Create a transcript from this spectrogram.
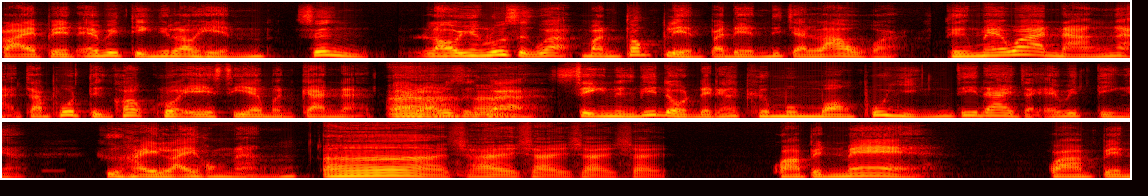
กลายเป็น everything ที่เราเห็น ซึ่งเรายังรู้สึกว่ามันต้องเปลี่ยนประเด็นที่จะเล่าอะ ถึงแม้ว่าหนังอะจะพูดถึงครอบครัวเอเชียเหมือนกันอะแต่อ่าเรารู้สึกว่าสิ่งหนึ่งที่โดดเด่นก็คือมุมมองผู้หญิงที่ได้จาก everything อะคือไฮไลท์ของหนังอ่าใช่ใช่ใช่ใช่ความเป็นแม่ ความเป็น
